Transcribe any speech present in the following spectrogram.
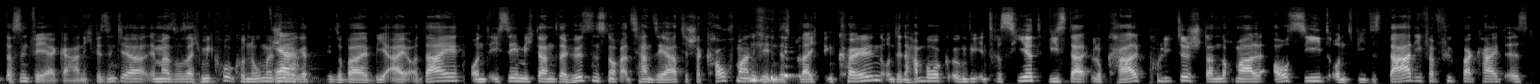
Das sind wir ja gar nicht. Wir sind ja immer so, sag ich, mikroökonomisch, ja. so bei BI or Die. Und ich sehe mich dann da höchstens noch als hanseatischer Kaufmann, den das vielleicht in Köln und in Hamburg irgendwie interessiert, wie es da lokalpolitisch dann nochmal aussieht und wie das da die Verfügbarkeit ist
